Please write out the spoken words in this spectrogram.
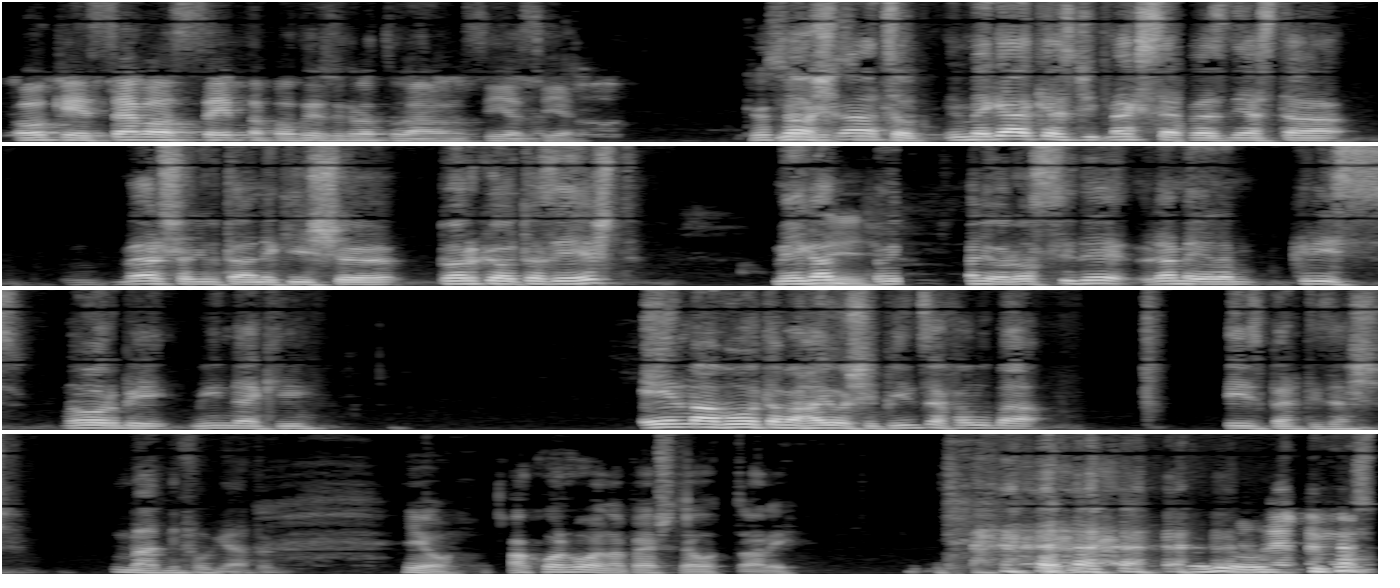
Oké, okay, szevasz, szép napot, és gratulálom. Szia, szia. Köszönjük Na, srácok, még elkezdjük megszervezni ezt a verseny utáni kis pörköltözést. Még addig, ami nagyon rossz idő, remélem Krisz, Norbi, mindenki. Én már voltam a hajósi pincefaluba, 10 per 10-es. Imádni fogjátok. Jó, akkor holnap este ott Ali. Elmentem most.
